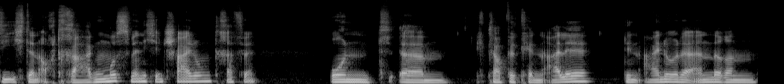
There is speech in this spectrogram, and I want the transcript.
die ich dann auch tragen muss, wenn ich Entscheidungen treffe. Und ähm, ich glaube, wir kennen alle den einen oder anderen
